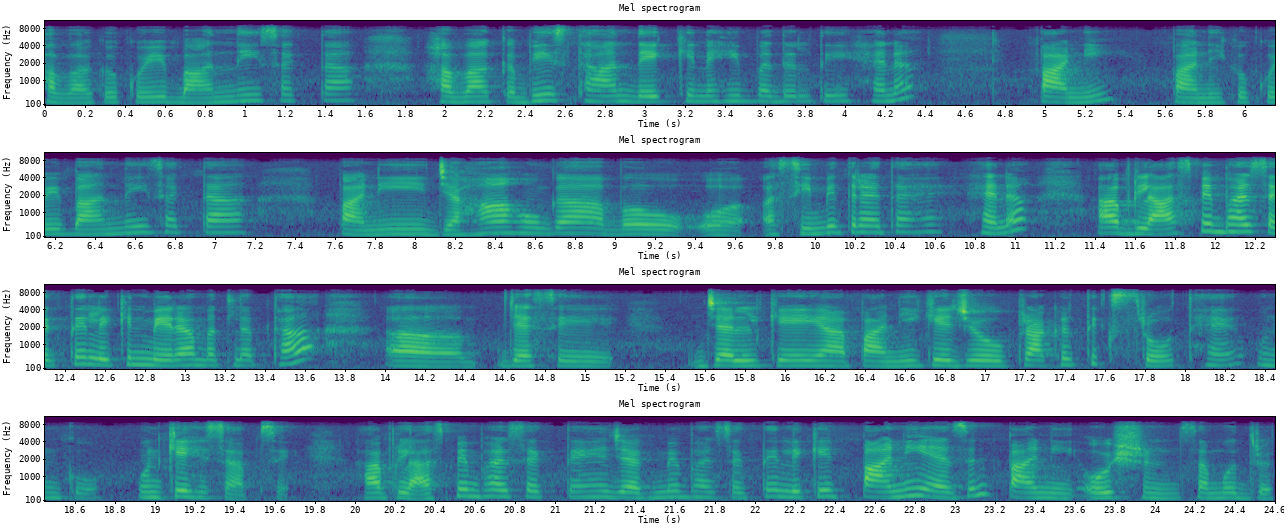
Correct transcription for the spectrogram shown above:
हवा को कोई बाँध नहीं सकता, हवा कभी स्थान देख के नहीं बदलती, है ना? पानी पानी को कोई बाँध नहीं सकता पानी जहाँ होगा, वो असीमित रहता है है ना? आप ग्लास में भर सकते हैं, लेकिन मेरा मतलब था जैसे जल के या पानी के जो प्राकृतिक स्रोत हैं उनको, उनके हिसाब से। आप ग्लास में भर सकते हैं, जग में भर सकते हैं, लेकिन पानी एज इन पानी ओशन समुद्र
